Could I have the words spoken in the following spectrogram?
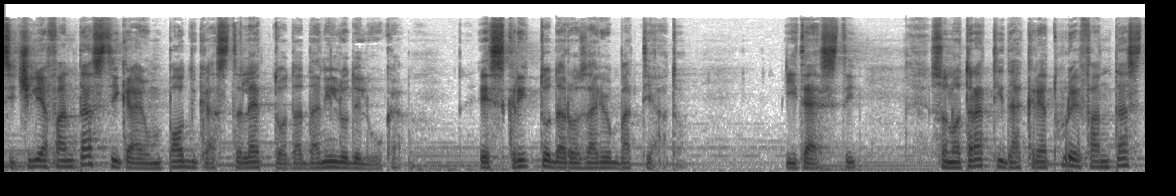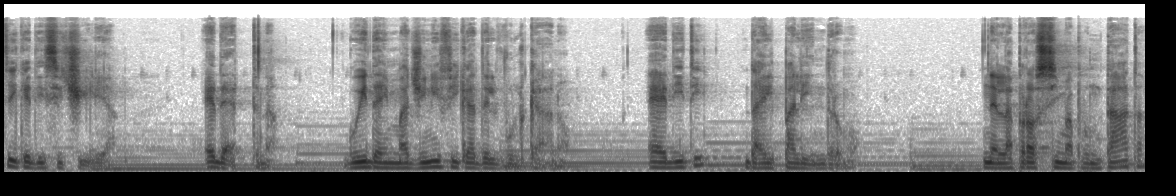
Sicilia Fantastica è un podcast letto da Danilo De Luca e scritto da Rosario Battiato. I testi sono tratti da creature fantastiche di Sicilia ed Etna, guida immaginifica del vulcano, editi da Il Palindromo. Nella prossima puntata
